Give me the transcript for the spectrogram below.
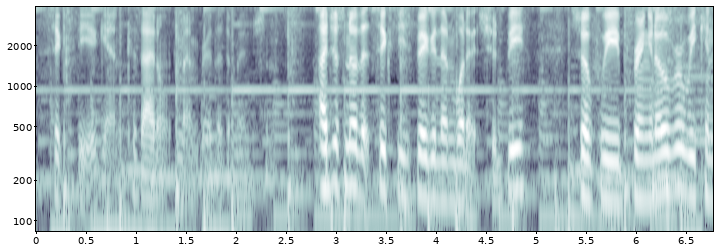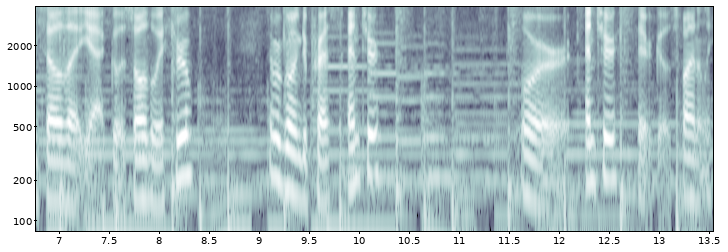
60 again because I don't remember the dimensions. I just know that 60 is bigger than what it should be. So if we bring it over, we can tell that, yeah, it goes all the way through. And we're going to press enter. Or enter. There it goes, finally.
